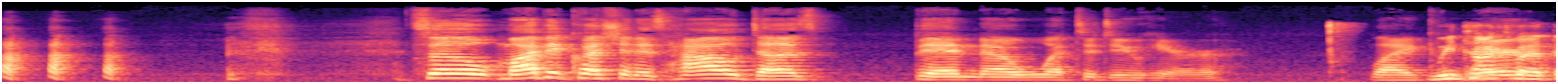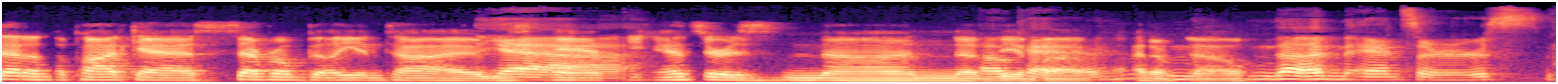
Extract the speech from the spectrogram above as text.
so my big question is, how does Ben know what to do here? Like We talked where- about that on the podcast several billion times. Yeah. And the answer is none of the above. I don't N- know. none answers.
